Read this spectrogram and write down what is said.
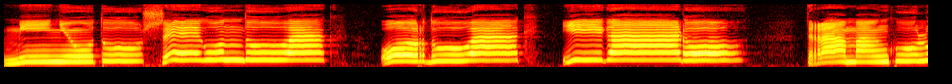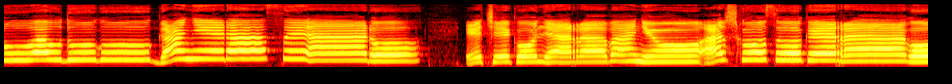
Minutu segunduak, orduak, igaro, tramankulu hau dugu gainera zearo, etxeko jarra baino asko zokerrago.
